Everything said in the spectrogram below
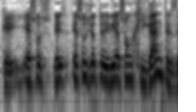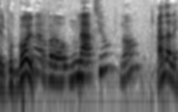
que esos, es- esos yo te diría son gigantes del fútbol. Claro, pero un Lazio, ¿no? Ándale.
